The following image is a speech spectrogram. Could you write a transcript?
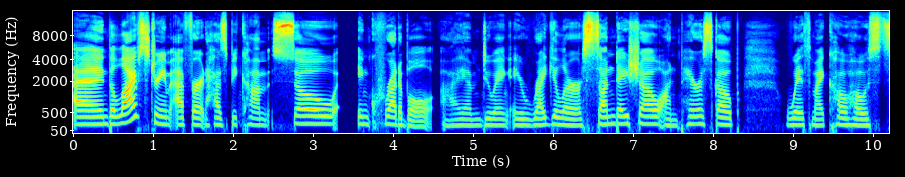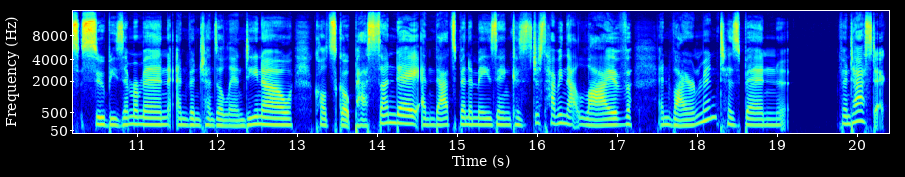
And the live stream effort has become so incredible. I am doing a regular Sunday show on Periscope with my co hosts, Sue B. Zimmerman and Vincenzo Landino, called Scope Past Sunday. And that's been amazing because just having that live environment has been fantastic.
